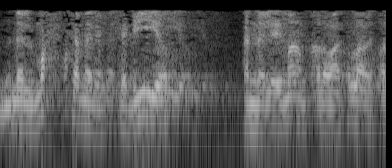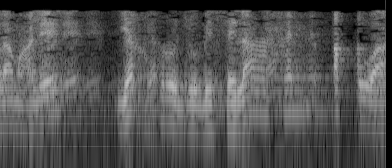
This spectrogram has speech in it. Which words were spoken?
من المحتمل الكبير أن الإمام صلوات الله وسلامه عليه يخرج بسلاح أقوى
